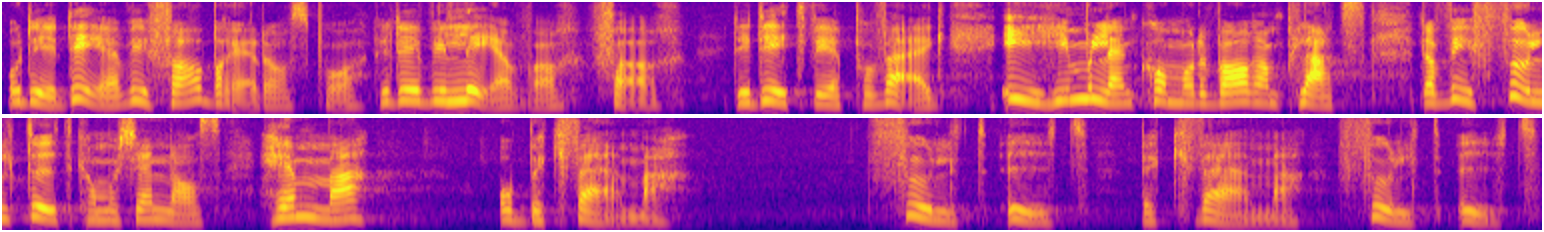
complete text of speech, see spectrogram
Och det är det vi förbereder oss på. Det är det vi lever för. Det är dit vi är på väg. I himlen kommer det vara en plats där vi fullt ut kommer känna oss hemma och bekväma. Fullt ut bekväma, fullt ut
